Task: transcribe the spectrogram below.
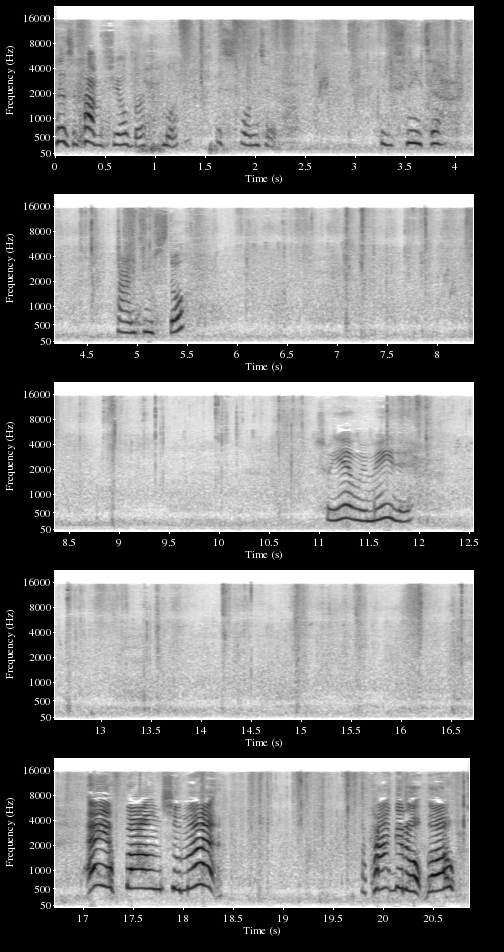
There's a farmer's field though, but this one too. We just need to find some stuff. So yeah, we made it. Hey, I found some. I can't get up though.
